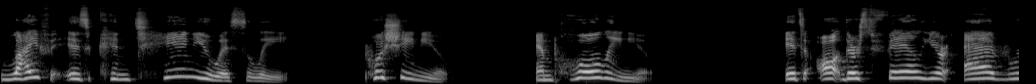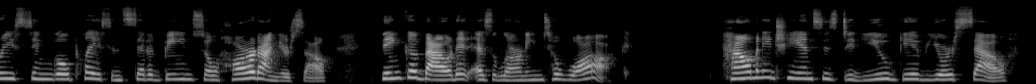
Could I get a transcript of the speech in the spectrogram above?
Life is continuously pushing you and pulling you it's all there's failure every single place instead of being so hard on yourself. Think about it as learning to walk. How many chances did you give yourself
